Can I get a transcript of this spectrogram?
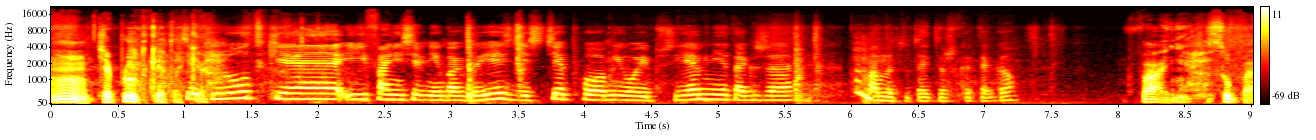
Mm, cieplutkie takie. Cieplutkie i fajnie się w nich bardzo jeździ, jest ciepło, miło i przyjemnie, także no, mamy tutaj troszkę tego. Fajnie, super.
